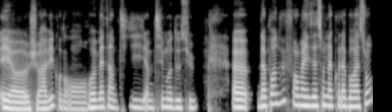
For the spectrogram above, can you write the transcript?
Et je suis ravie qu'on en remette un petit, un petit mot dessus. D'un point de vue formalisation de la collaboration,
